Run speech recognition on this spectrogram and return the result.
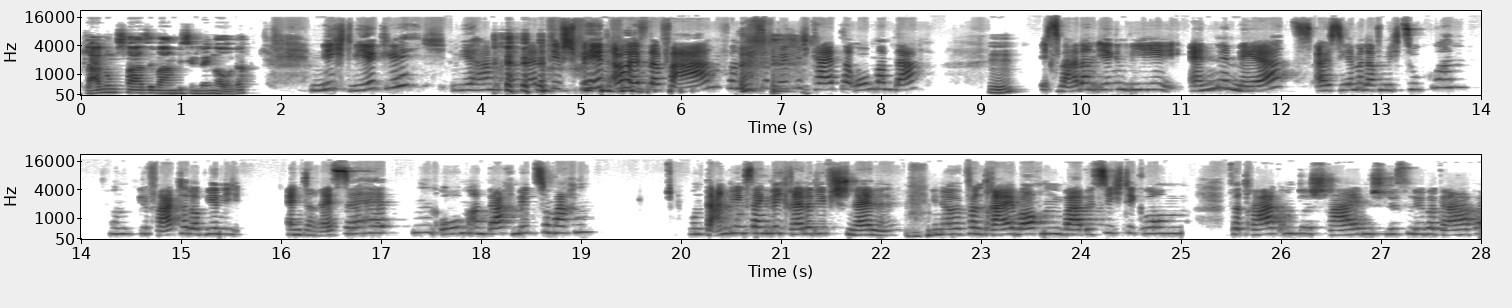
Planungsphase war ein bisschen länger, oder? Nicht wirklich. Wir haben relativ spät auch erst erfahren von dieser Möglichkeit da oben am Dach. Mhm. Es war dann irgendwie Ende März, als jemand auf mich zukam und gefragt hat, ob wir nicht Interesse hätten, oben am Dach mitzumachen. Und dann ging es eigentlich relativ schnell. Innerhalb von drei Wochen war Besichtigung, Vertrag unterschreiben, Schlüsselübergabe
